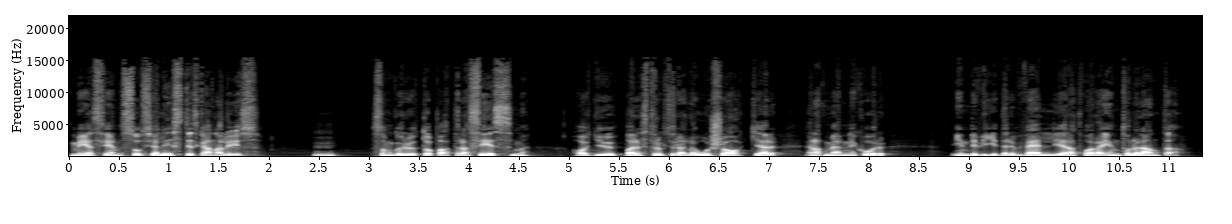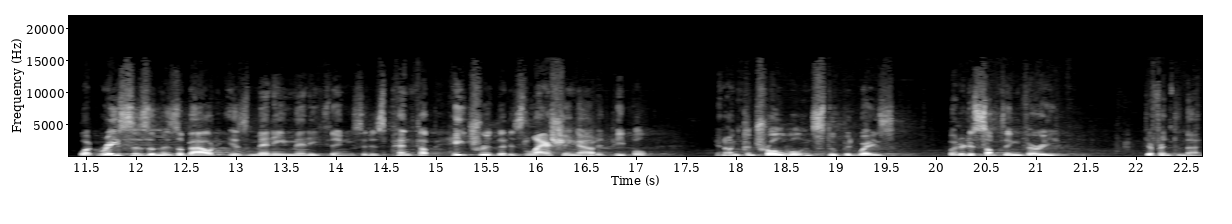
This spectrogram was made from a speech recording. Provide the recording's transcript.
med sin socialistiska analys Mm. som går ut då på att rasism har djupare strukturella orsaker än att människor, individer, väljer att vara intoleranta. What racism is about is many, many things. It is pent up hatred that is lashing out at people in uncontrollable and stupid ways, but it is something very different than that.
